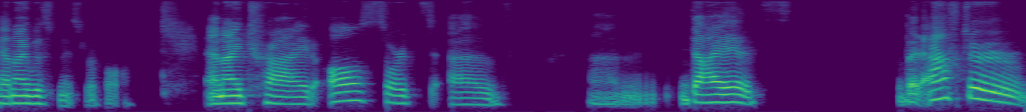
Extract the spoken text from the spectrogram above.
And I was miserable. And I tried all sorts of um, diets. But after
